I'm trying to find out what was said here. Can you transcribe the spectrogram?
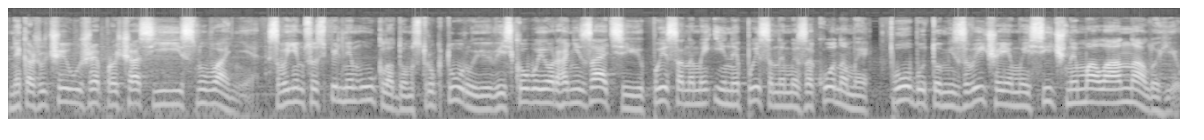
не кажучи уже про час її існування. Своїм суспільним укладом, структурою, військовою організацією, писаними і неписаними законами, побутом і звичаями Січ не мала аналогів.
